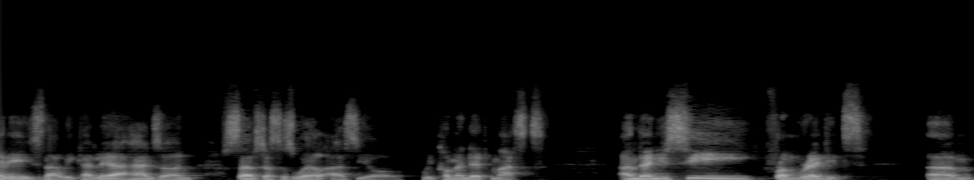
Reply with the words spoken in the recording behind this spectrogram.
it is that we can lay our hands on serves just as well as your recommended masks. And then you see from Reddit. Um,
